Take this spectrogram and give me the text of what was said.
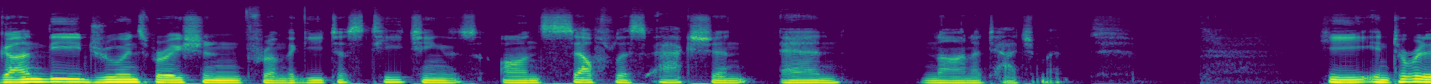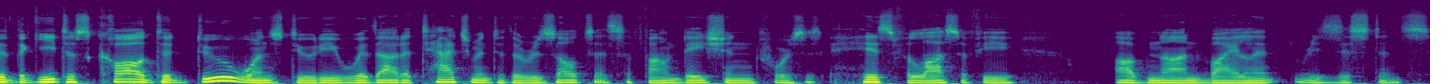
Gandhi drew inspiration from the Gita's teachings on selfless action and non attachment. He interpreted the Gita's call to do one's duty without attachment to the results as a foundation for his, philosophy of nonviolent resistance.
